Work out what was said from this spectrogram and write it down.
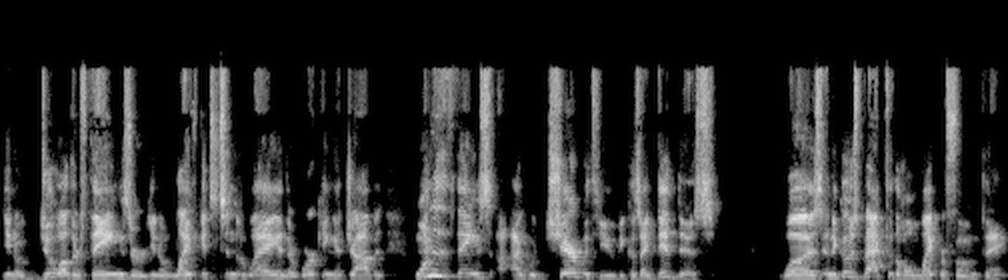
you know do other things or you know life gets in the way and they're working a job and one of the things i would share with you because i did this was and it goes back to the whole microphone thing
